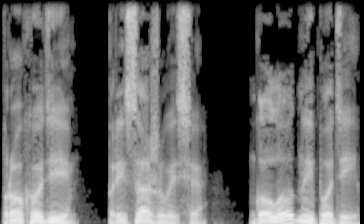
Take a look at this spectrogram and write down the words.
«Проходи, присаживайся». «Голодный, поди?»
